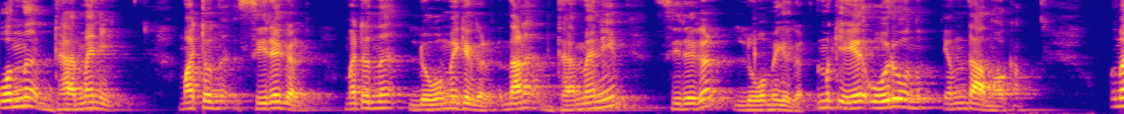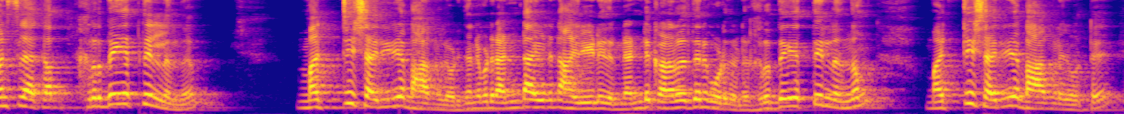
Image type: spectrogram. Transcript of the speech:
ഒന്ന് ധമനി മറ്റൊന്ന് സിരകൾ മറ്റൊന്ന് ലോമികകൾ. എന്താണ്? ധമനിയും സിരകൾ ലോമികകൾ. നമുക്ക് ഓരോന്നും എന്താ നോക്കാം. മനസ്സിലാക്കാം. ഹൃദയത്തിൽ നിന്ന് മറ്റ് ശരീരഭാഗങ്ങളിലോട്ട് ഞാൻ ഇവിടെ രണ്ടായിട്ട് ഹൈലൈറ്റ് ചെയ്തിട്ടുണ്ട് രണ്ട് കളറിൽ തന്നെ കൊടുത്തിട്ടുണ്ട്. ഹൃദയത്തിൽ നിന്നും മറ്റ് ശരീരഭാഗങ്ങളിലോട്ട്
